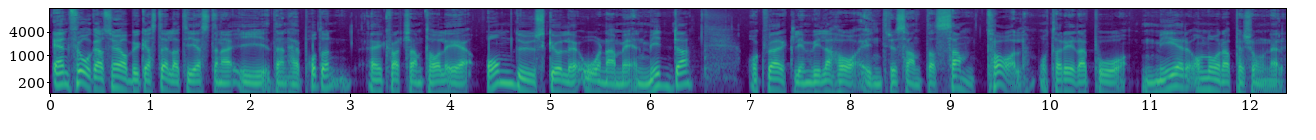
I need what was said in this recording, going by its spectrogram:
En fråga som jag brukar ställa till gästerna i den här podden, eh, Kvartssamtal, är om du skulle ordna med en middag och verkligen vilja ha intressanta samtal och ta reda på mer om några personer.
